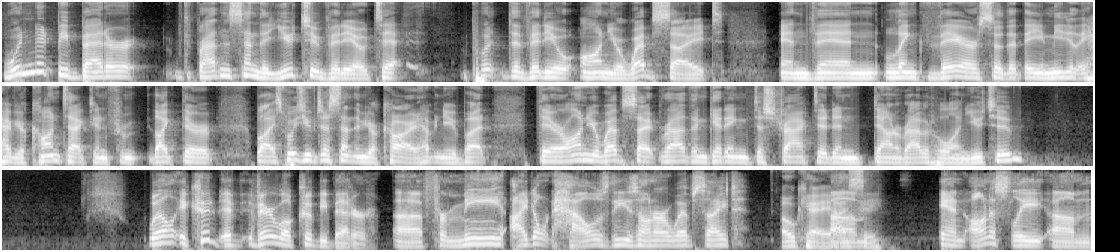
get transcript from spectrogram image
Wouldn't it be better rather than send the YouTube video to put the video on your website? And then link there so that they immediately have your contact and from like they're well i suppose you've just sent them your card haven't you? But they're on your website rather than getting distracted and down a rabbit hole on youtube? Well it could it very well could be better. Uh, for me i don't house these on our website. Okay i um, see. and honestly um,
